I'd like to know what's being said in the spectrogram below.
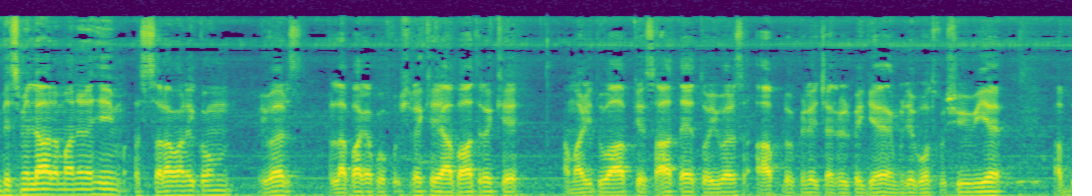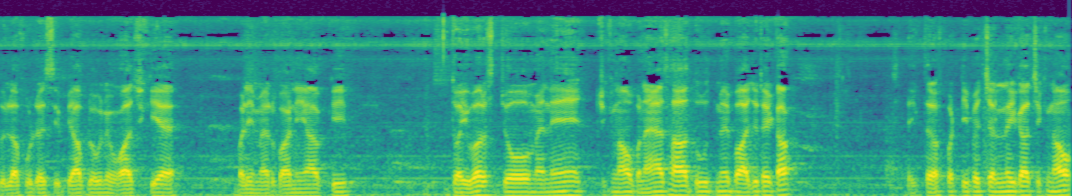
बिसमीम अस्सलाम व्यूवर्स अल्लाह पाक आपको खुश रखे, आबाद रखे। हमारी दुआ आपके साथ है। तो व्यूवर्स आप लोग मेरे चैनल पे गए हैं, मुझे बहुत खुशी हुई है। अब्दुल्ला फ़ूड रेसिपी आप लोगों ने वॉच किया है। बड़ी मेहरबानी है आपकी। तो व्यूवर्स जो मैंने चिकनाव बनाया था, दूध में बाजरे का, एक तरफ़ पट्टी पे चलने का चिकनाव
